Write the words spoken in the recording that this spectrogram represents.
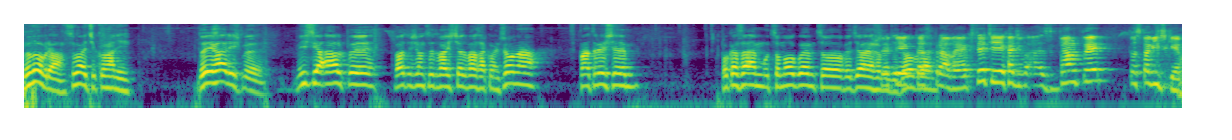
No dobra, słuchajcie kochani. Dojechaliśmy. Misja Alpy 2022 zakończona. Patrysiem. Pokazałem mu co mogłem, co wiedziałem, że będzie Przepiękna dobre. sprawa. Jak chcecie jechać w, z Walpy, to z Pawiczkiem.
